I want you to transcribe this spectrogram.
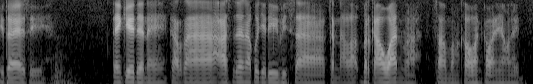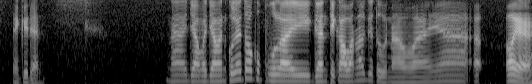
Itu aja sih. Thank you Dene. Karena Asdan aku jadi bisa kenal berkawan lah sama kawan-kawan yang lain. Thank you Dan. Nah zaman-zaman kuliah tuh aku mulai ganti kawan lagi tuh. Namanya uh, oh ya yeah.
